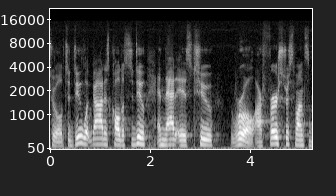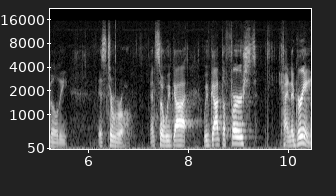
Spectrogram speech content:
tool to do what God has called us to do, and that is to rule. Our first responsibility is to rule. And so we've got we've got the first kind of green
